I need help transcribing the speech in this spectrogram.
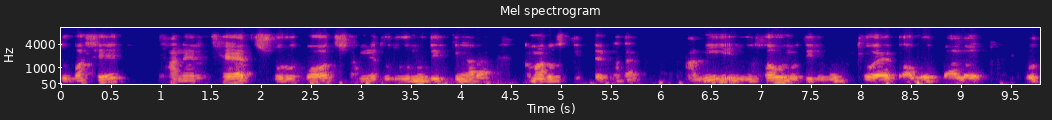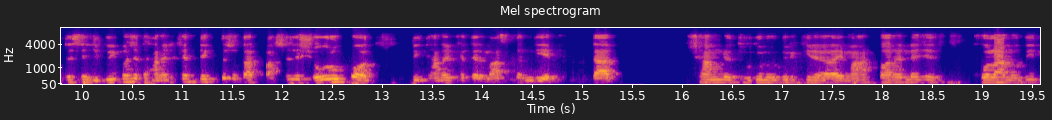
দুপাশে ধানের ক্ষেত, সরু পথ, সামনে দুটো নদীর কিনারা। আমার অস্তিত্বের কথা। আমি এই উধাও নদীর মুগ্ধ এক অবোধ বালক বলতেছে যে, দুই পাশে ধানের ক্ষেত দেখতেছো? তার পাশে যে সৌর পথ দুই ধানের ক্ষেতের মাঝখান দিয়ে তার সামনে ধুধু নদীর কিনারায় মাঠ পাড়ালে যে খোলা নদীর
